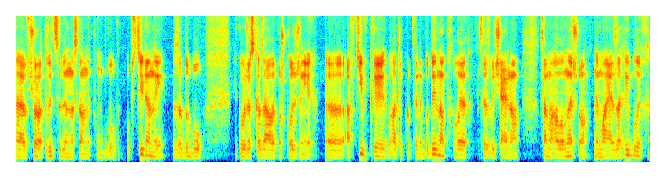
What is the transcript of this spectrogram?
Е, Вчора 31 населений пункт був обстріляний за добу. Як ви вже сказали, пошкоджені е, автівки, багатоквартирний будинок. Але це звичайно саме головне, що немає загиблих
